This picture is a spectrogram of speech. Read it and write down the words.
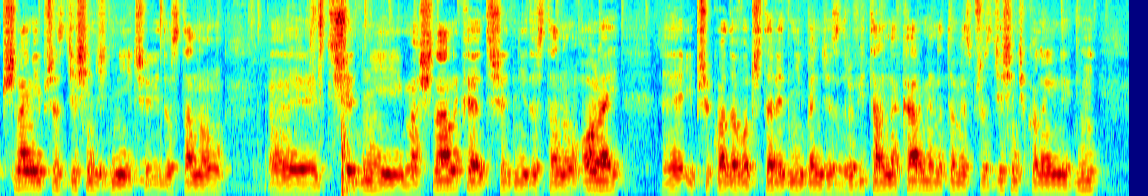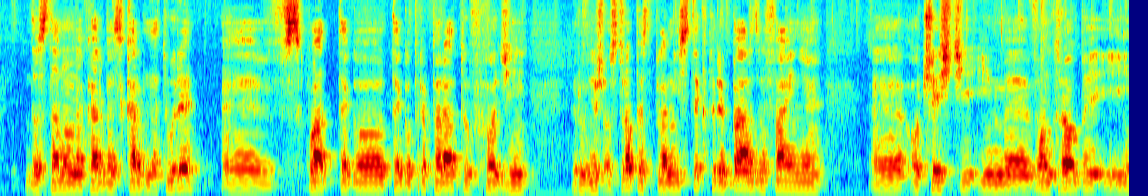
przynajmniej przez 10 dni, czyli dostaną e, 3 dni maślankę, 3 dni dostaną olej e, i przykładowo 4 dni będzie zdrowital na karmie, natomiast przez 10 kolejnych dni dostaną na karmę skarb natury. E, W skład tego, tego preparatu wchodzi również ostropest plamisty, który bardzo fajnie e, oczyści im e, wątroby i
